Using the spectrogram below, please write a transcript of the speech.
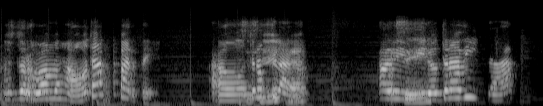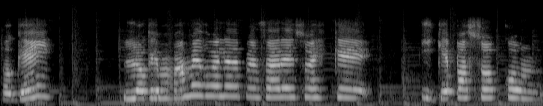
nosotros vamos a otra parte, a otro Sí, plano, a vivir Sí. otra vida, ¿ok? Lo que más me duele de pensar eso es que, ¿y qué pasó con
